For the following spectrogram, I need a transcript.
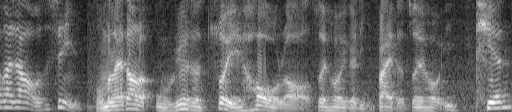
大家好，我是信。我们来到了五月的最后了，最后一个礼拜的最后一天。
